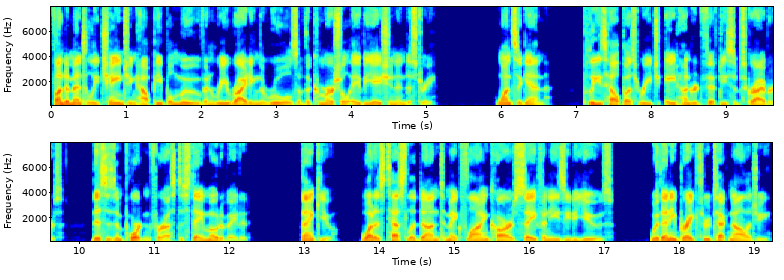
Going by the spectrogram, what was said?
fundamentally changing how people move and rewriting the rules of the commercial aviation industry. Once again, please help us reach 850 subscribers. This is important for us to stay motivated. Thank you. What has Tesla done to make flying cars safe and easy to use? With any breakthrough technology,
